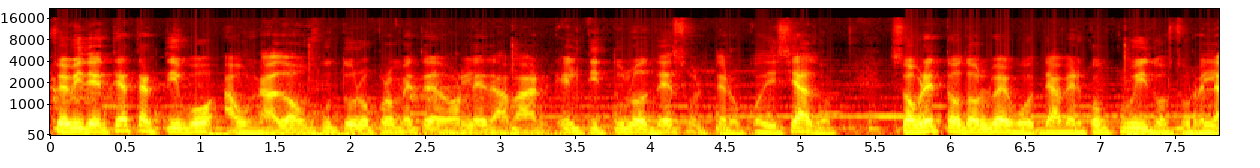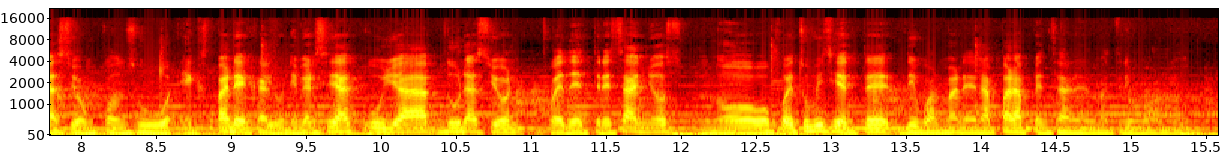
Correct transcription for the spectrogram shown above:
Su evidente atractivo, aunado a un futuro prometedor, le daban el título de soltero codiciado sobre todo luego de haber concluido su relación con su expareja en la universidad, cuya duración fue de tres años, no fue suficiente de igual manera para pensar en el matrimonio.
